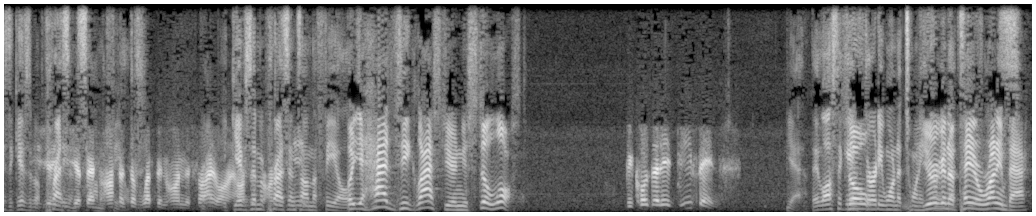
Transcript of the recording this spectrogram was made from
Because it gives them a he's your- presence he's your on best the field. weapon on the sideline. It gives on them the, a presence on the team. field. But you had Zeke last year and you still lost. because of their defense. yeah, they lost the game So thirty-one to twenty. you're going to pay a running back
